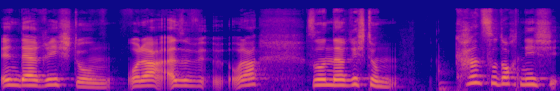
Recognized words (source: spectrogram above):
in der Richtung, oder? Also, oder? So in der Richtung kannst du doch nicht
